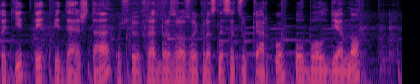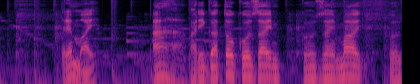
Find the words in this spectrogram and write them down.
тоді ти підеш, да? Ось тут Фредбер зразу якраз несе цукерку. Обалденно. Тримай. Ага. Арігато козай... Козаймай... Коз...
